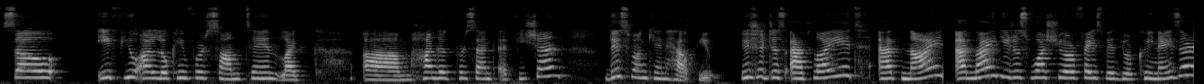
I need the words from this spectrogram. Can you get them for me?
So if you are looking for something like 100% um, efficient, this one can help you. You should just apply it at night. At night, you just wash your face with your cleanser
